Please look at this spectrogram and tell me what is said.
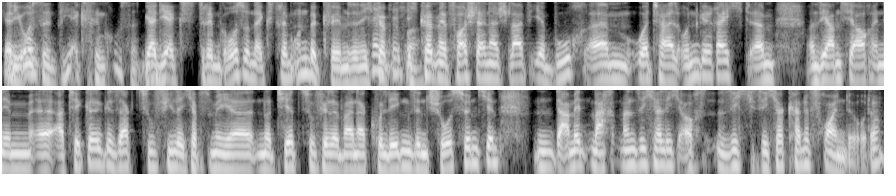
Ja, die groß sind, die extrem groß sind. Ja, die extrem groß und extrem unbequem sind. Ich könnte ich könnte mir vorstellen, Herr Schleif, Ihr Buch ähm, Urteil ungerecht, ähm, und Sie haben es ja auch in dem äh, Artikel gesagt, zu viele, ich habe es mir hier notiert, zu viele meiner Kollegen sind Schoßhündchen. M, Damit macht man sicherlich auch sich sicher keine Freunde, oder?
